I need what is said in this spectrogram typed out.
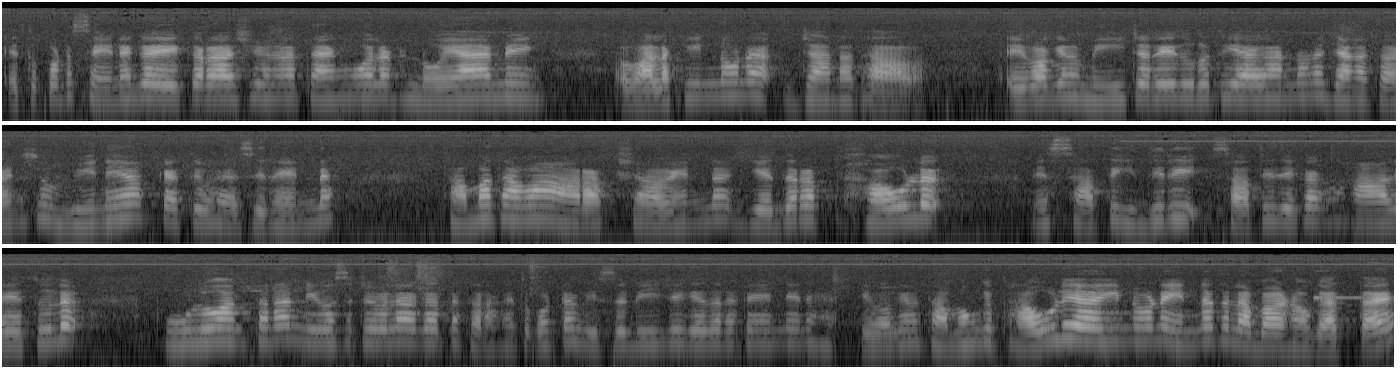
එතකොට සෙනග ඒකරාශී වෙන තැන් වලට නොයෑමෙන් වළකින්න ඕන ජනතාව. ඒ වගේම මීටරේ දුර තියාගන්න ඕන ජනතාව. නිසා විනයක් ඇතිව හැසිරෙන්න තම තම ආරක්ෂා වෙන්න. gedara පවුල මේ සති ඉදිරි සති දෙකක කාලය තුල පුළුවන් තරම් නිවසට වෙලා ගත කරන්න. එතකොට විස බීජ ගෙදරට එන්නේ නැහැ. ඒ වගේම තමුන්ගේ පවුලේ අය ඉන්න ඕනේ එන්නත ලබා නොගත්ත අය.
